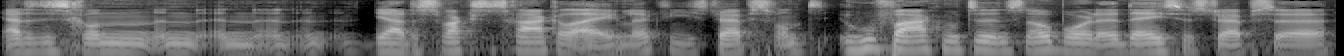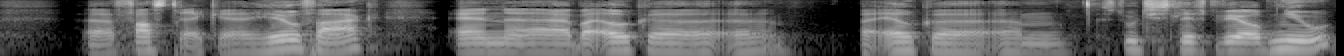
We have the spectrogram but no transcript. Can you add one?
ja, dat is gewoon een, een, een, een- ja, de zwakste schakel eigenlijk, die straps. Want hoe vaak moeten een snowboarder deze straps eh, eh, vasttrekken? Heel vaak. En eh, bij elke, bij elke ehm, stoeltjeslift weer opnieuw.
